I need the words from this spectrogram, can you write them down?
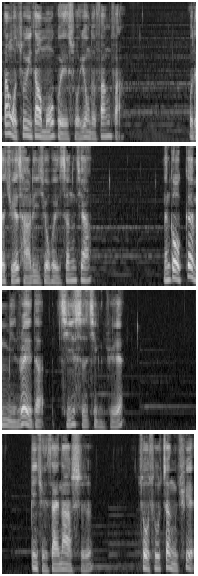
当我注意到魔鬼所用的方法，我的觉察力就会增加。能够更敏锐的及时警觉，并且在那时做出正确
